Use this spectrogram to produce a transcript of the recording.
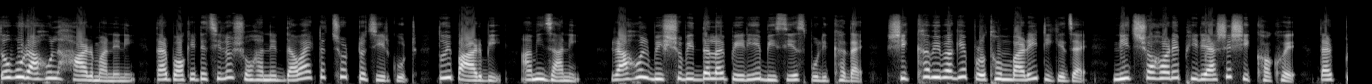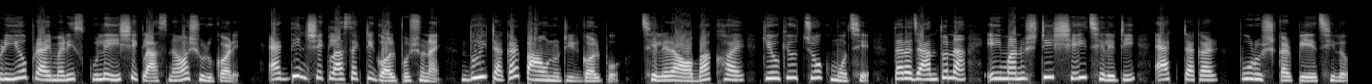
তবু রাহুল হার মানেনি। তার পকেটে ছিল সোহানের দেওয়া একটা ছোট্ট চিরকুট। তুই পারবি, আমি জানি। রাহুল বিশ্ববিদ্যালয় পেরিয়ে বিসিএস পরীক্ষা দেয়। শিক্ষা বিভাগে প্রথমবারেই টিকে যায়। নিজ শহরে ফিরে আসে শিক্ষক হয়ে। তার প্রিয় প্রাইমারি স্কুলেই সে ক্লাস নেওয়া শুরু করে। একদিন সে ক্লাস একটি গল্প শোনায়, দুই টাকার পাউনুটির গল্প। ছেলেরা অবাক হয়, কেউ কেউ চোখ মোছে। তারা জানত না, এই মানুষটি সেই ছেলেটি এক টাকার পুরস্কার পেয়েছিল।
